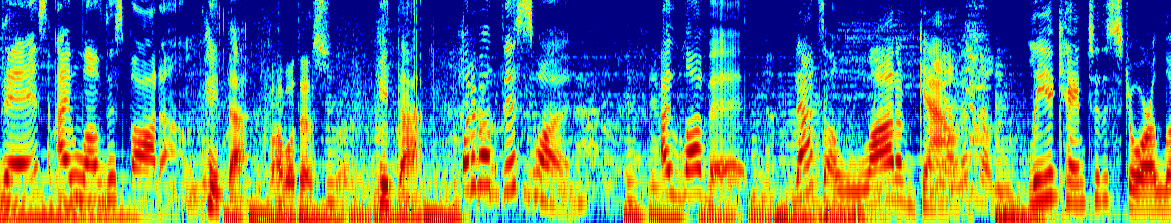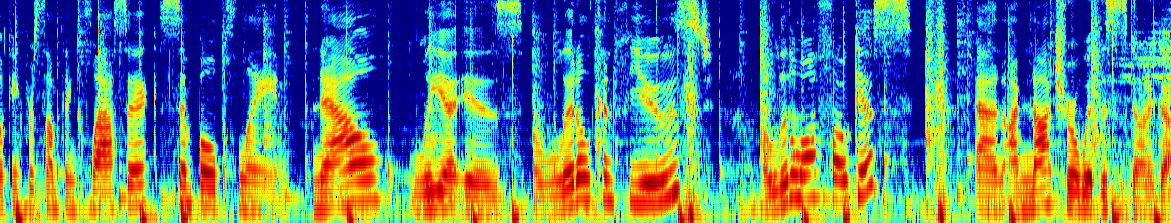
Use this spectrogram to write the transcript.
this? I love this bottom. Hate that. Well, how about this? Hate that. What about this one? I love it. That's a lot of gown. Leah came to the store looking for something classic, simple, plain. Now, Leah is a little confused, a little off focus, and I'm not sure where this is gonna go.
